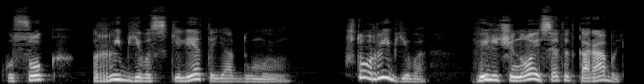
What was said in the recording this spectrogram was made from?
Кусок рыбьего скелета, я думаю. Что рыбьего? Величиной с этот корабль.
